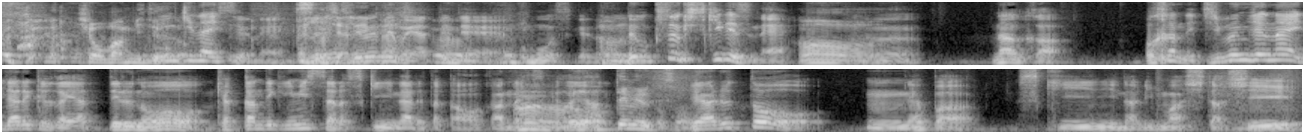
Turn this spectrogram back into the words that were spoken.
評判見てると人気ないっすよね。自分でもやってて思うんですけど。うんでもクスノキ好きですね。うああ、ん。なんか、わかんない。自分じゃない誰かがやってるのを客観的に見てたら好きになれたかはわかんないですけど。うんやってみるとそうやると、うん、やっぱ好きになりましたし、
